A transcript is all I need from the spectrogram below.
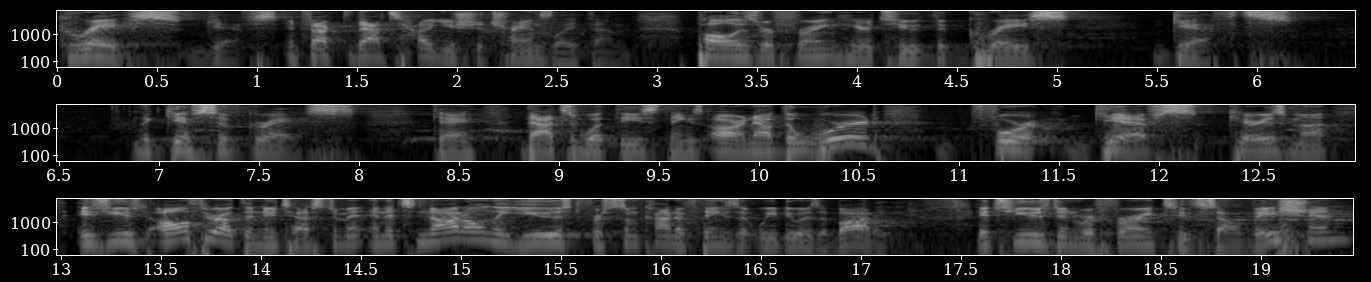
grace gifts. In fact, that's how you should translate them. Paul is referring here to the grace gifts, the gifts of grace. Okay, that's what these things are. Now, the word for gifts, charisma, is used all throughout the New Testament, and it's not only used for some kind of things that we do as a body. It's used in referring to salvation,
